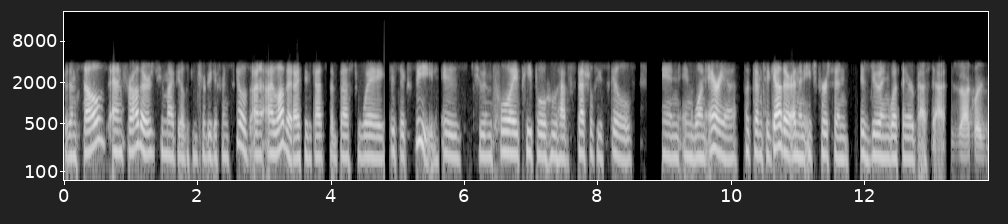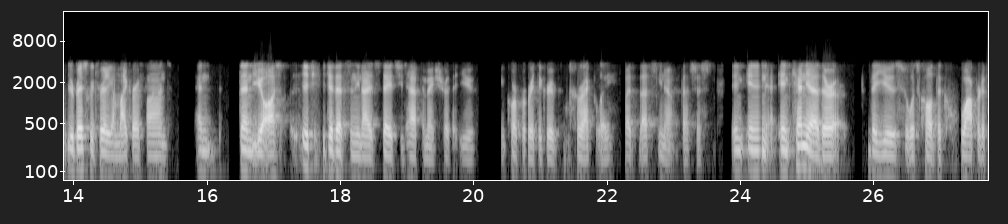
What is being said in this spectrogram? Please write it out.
for themselves and for others who might be able to contribute different skills. And I love it. I think that's the best way to succeed is to employ people who have specialty skills in in one area, put them together, and then each person is doing what they are best at. exactly you're basically creating a micro fund and then you also if you did this in the united states you'd have to make sure that you incorporate the group correctly but that's you know that's just in in in kenya they use what's called the cooperative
